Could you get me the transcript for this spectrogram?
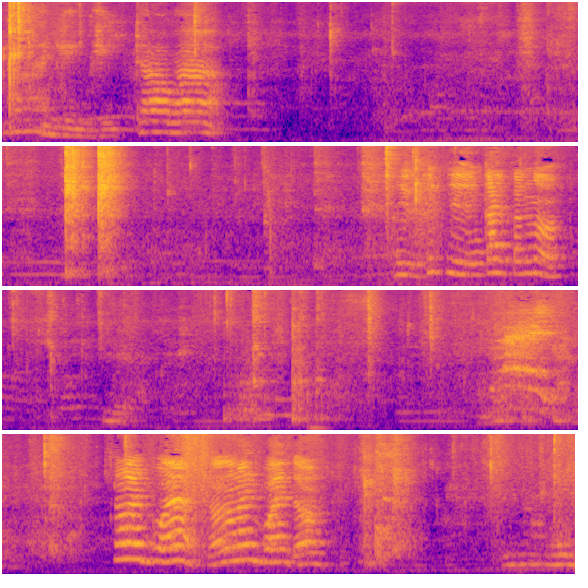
Là gì chị cho ba thì cái gì cái cánh nè? Nó lên bùa nó lên bùa được Đấy,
